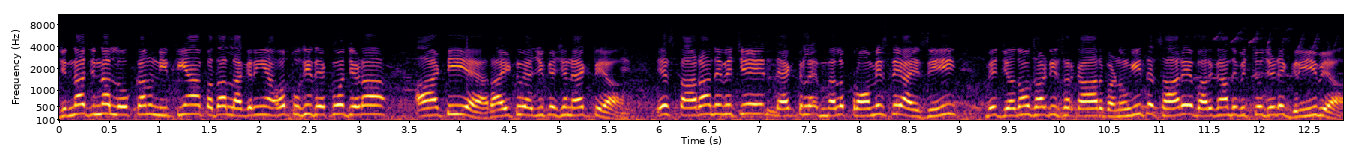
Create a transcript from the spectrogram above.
ਜਿੰਨਾ ਜਿੰਨਾ ਲੋਕਾਂ ਨੂੰ ਨੀਤੀਆਂ ਪਤਾ ਲੱਗ ਰਹੀਆਂ, ਔਰ ਤੁਸੀਂ ਦੇਖੋ ਜਿਹੜਾ ਆਰਟੀ ਹੈ ਰਾਈਟ ਟੂ ਐਜੂਕੇਸ਼ਨ ਐਕਟ ਆ, ਇਹ 17 ਦੇ ਵਿੱਚ ਇਹ ਐਕਟ ਮਤਲਬ ਪ੍ਰੋਮਿਸ ਤੇ ਆਏ ਸੀ ਵੀ ਜਦੋਂ ਸਾਡੀ ਸਰਕਾਰ ਬਣੂਗੀ ਤੇ ਸਾਰੇ ਵਰਗਾਂ ਦੇ ਵਿੱਚੋਂ ਜਿਹੜੇ ਗਰੀਬ ਆ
